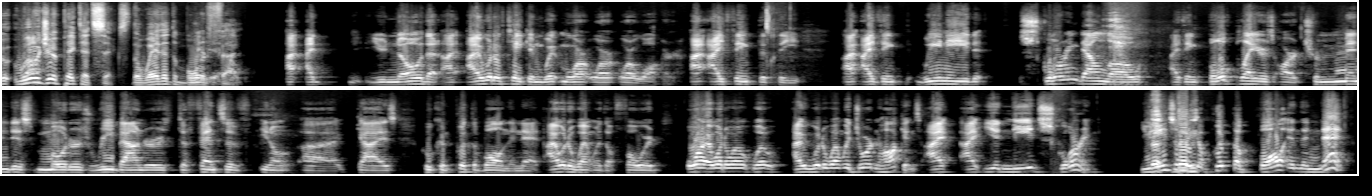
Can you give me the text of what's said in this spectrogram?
Who, who well, would you have picked at six? The way that the board yeah, fell. I, I, you know that I, I would have taken Whitmore or or Walker. I, I think that the I, I think we need scoring down low. I think both players are tremendous motors, rebounders, defensive, you know, uh, guys who can put the ball in the net. I would have went with a forward, or I would have went. I would have went with Jordan Hawkins. I, I, you need scoring. You the, need someone the, to put the ball in the net.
